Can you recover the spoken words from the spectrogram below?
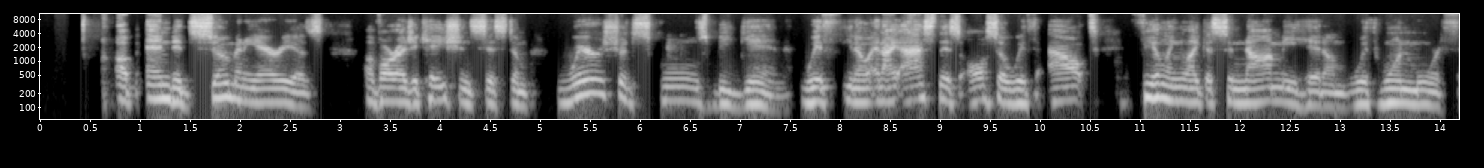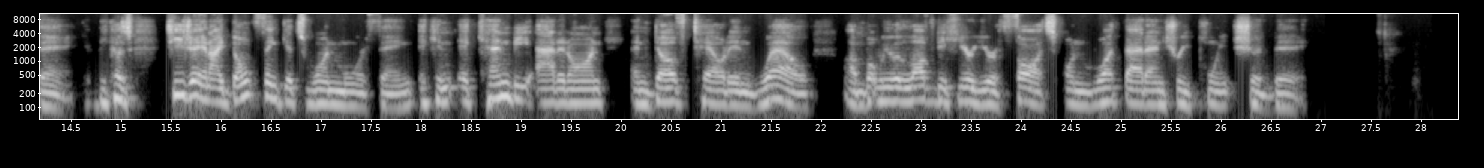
upended so many areas of our education system where should schools begin with you know and i ask this also without feeling like a tsunami hit them with one more thing because TJ and I don't think it's one more thing. It can it can be added on and dovetailed in well, um, but we would love to hear your thoughts on what that entry point should be.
